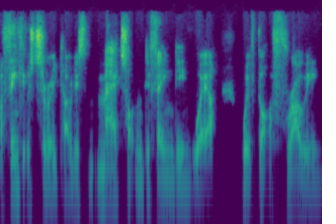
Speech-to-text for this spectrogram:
I think it was Taricco. This mad Tottenham defending where we've got a throw in,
